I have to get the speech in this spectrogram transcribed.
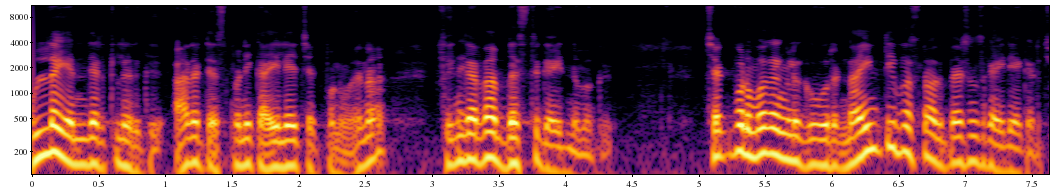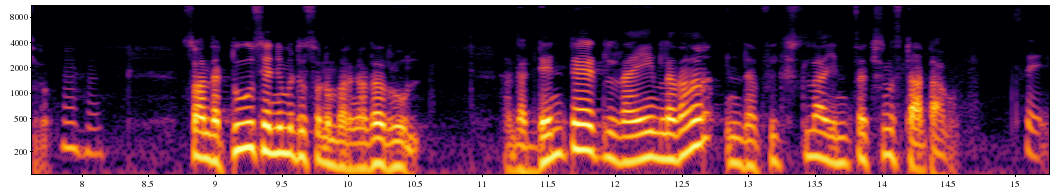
உள்ளே எந்த இடத்துல இருக்குது அதை டெஸ்ட் பண்ணி கையிலே செக் பண்ணுவோம். ஏன்னா ஃபிங்கர் தான் பெஸ்ட் கைடு நமக்கு. செக் பண்ணும்போது எங்களுக்கு ஒரு 90% பர்சன்ட் அது பேஷண்ட்ஸ்க்கு ஐடியா கிடச்சிடும். ஸோ அந்த டூ சென்டிமீட்டர் சொன்ன பாருங்க அதான் ரூல் அந்த டென்டேட் லைனில் தான் இந்த ஃபிக்ஸ்லாக இன்ஃபெக்ஷன் ஸ்டார்ட் ஆகும். சரி.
